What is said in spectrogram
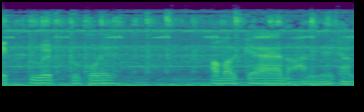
একটু একটু করে আমার জ্ঞান হারিয়ে গেল।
